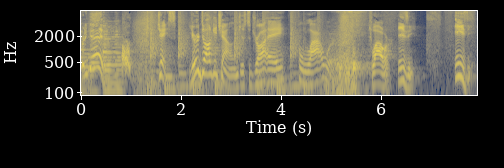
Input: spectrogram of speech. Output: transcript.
Pretty good. Jace, your doggy challenge is to draw a flower. Flower. Easy. Easy.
